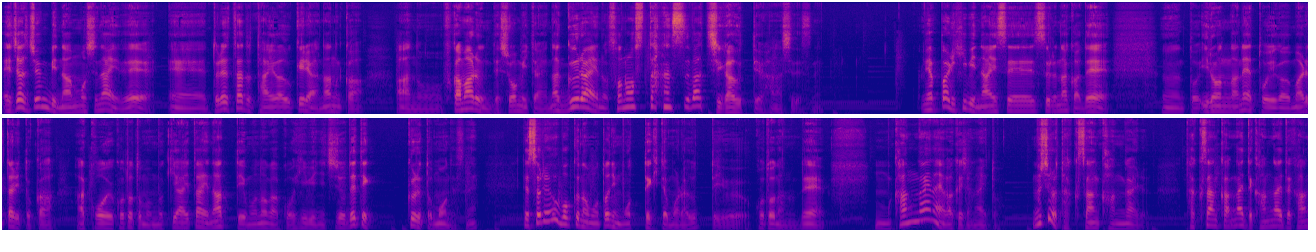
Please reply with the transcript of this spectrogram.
えじゃあ準備何もしないで、えー、とりあえずただ対話受けりゃなんかあの深まるんでしょみたいなぐらいのそのスタンスは違うっていう話ですね。やっぱり日々内省する中でうんといろんなね問いが生まれたりとかあこういうこととも向き合いたいなっていうものがこう日々日常出てくると思うんですね。でそれを僕のもとに持ってきてもらうっていうことなので、うん、考えないわけじゃないと。むしろたくさん考える。たくさん考えて考えて考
